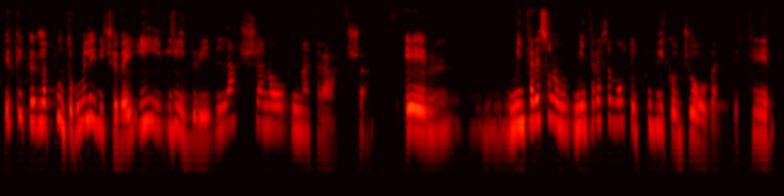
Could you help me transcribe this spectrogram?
perché per l'appunto, come lei diceva, i libri lasciano una traccia, e mm, mi, mi interessa molto il pubblico giovane perché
